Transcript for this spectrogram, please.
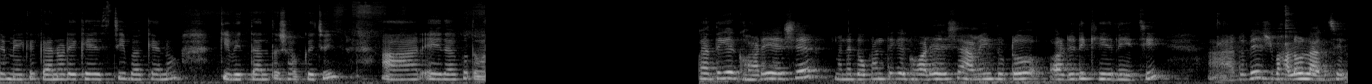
যে মেয়েকে কেন রেখে এসেছি বা কেন, কী বৃত্তান্ত সব কিছুই আর এই দেখো তোমার ওখান থেকে ঘরে এসে মানে দোকান থেকে ঘরে এসে আমি দুটো অলরেডি খেয়ে নিয়েছি। আর বেশ ভালো লাগছিল।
